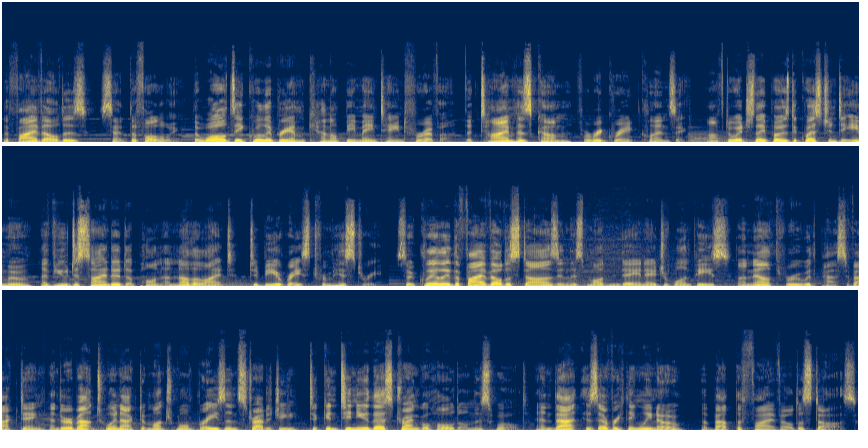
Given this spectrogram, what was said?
the Five Elders said the following The world's equilibrium cannot be maintained forever. The time has come for a great cleansing. After which they posed a question to Imu Have you decided upon another light to be erased from history? So clearly the five elder stars in this modern day and age of One Piece are now through with passive acting and are about to enact a much more brazen strategy to continue their stranglehold on this world. And that is everything we know about the five elder stars.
